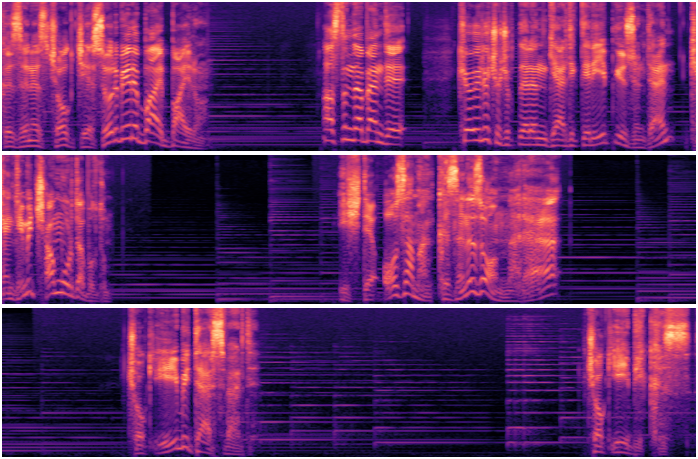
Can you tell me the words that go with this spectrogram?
Kızınız çok cesur biri Bay Byron. Aslında ben de köylü çocukların gerdikleri ip yüzünden kendimi çamurda buldum. İşte o zaman kızınız onlara çok iyi bir ders verdi. Çok iyi bir kız.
